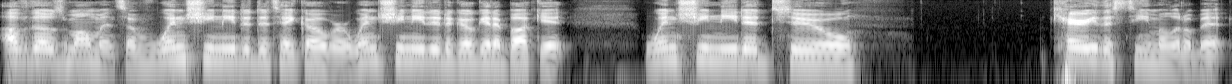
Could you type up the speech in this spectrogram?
of those moments of when she needed to take over, when she needed to go get a bucket, when she needed to carry this team a little bit.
